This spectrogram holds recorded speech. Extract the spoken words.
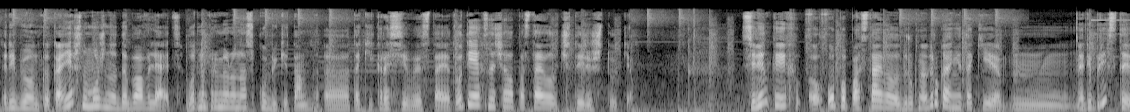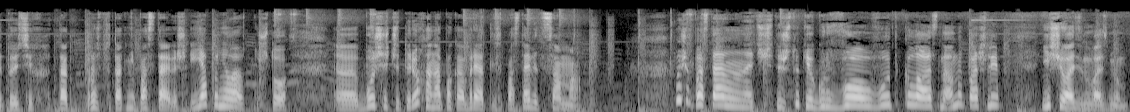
ребенка, конечно, можно добавлять. Вот, например, у нас кубики там э, такие красивые стоят. Вот я их сначала поставила 4 штуки. Селинка их э, опа поставила друг на друга, они такие м, ребристые, то есть их так просто так не поставишь. И я поняла, что э, больше четырех она пока вряд ли поставит сама. В общем, поставила на эти четыре штуки, я говорю, вау, вот классно, а ну пошли, еще один возьмем.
